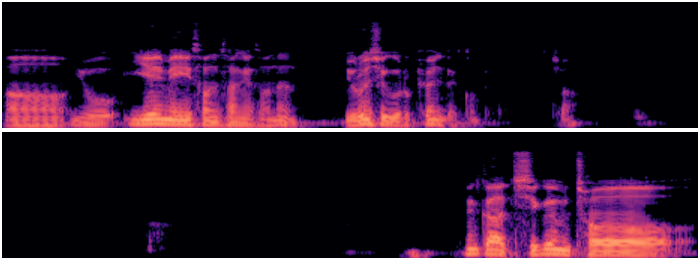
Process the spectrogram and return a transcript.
어, 요 EMA 선상에서는 이런 식으로 표현이 될 겁니다. 그렇죠? 그러니까 지금 저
